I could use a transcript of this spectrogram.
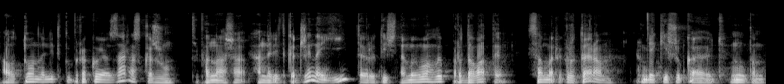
А от ту аналітику, про яку я зараз кажу, типа наша аналітика Джина, її теоретично ми могли б продавати саме рекрутерам, які шукають ну там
